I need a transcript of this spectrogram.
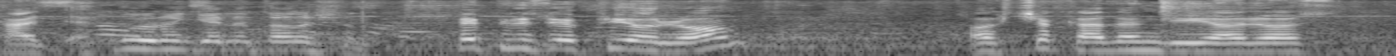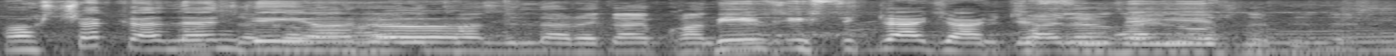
Hadi. Buyurun gelin tanışın. Hepinizi öpüyorum. Hoşça kalın diyoruz. Hoşça kalın Hoşça kalın, hayırlı diyoruz. kandiller, kandili. Biz İstiklal Üç aylarınız hayırlı Caddesi'ndeyiz. olsun hepinize.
